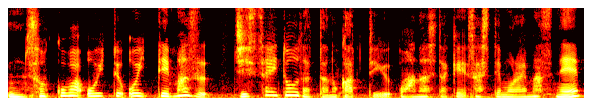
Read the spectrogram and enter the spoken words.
うん、そこは置いておいてまず実際どうだったのかっていうお話だけさせてもらいますね。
